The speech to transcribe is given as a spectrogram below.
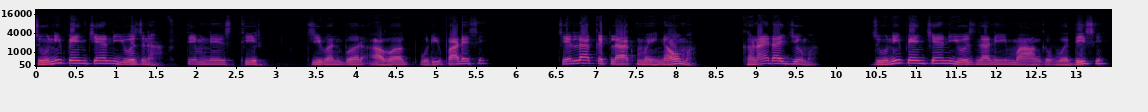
જૂની પેન્શન યોજના તેમને સ્થિર જીવનભર આવક પૂરી પાડે છે. છેલ્લા કેટલાક મહિનાઓમાં ઘણા રાજ્યોમાં જૂની પેન્શન યોજનાની માંગ વધી છે.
